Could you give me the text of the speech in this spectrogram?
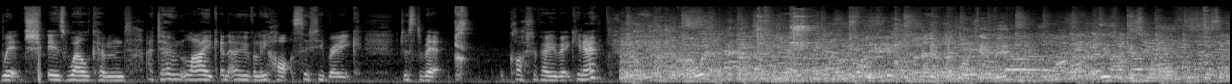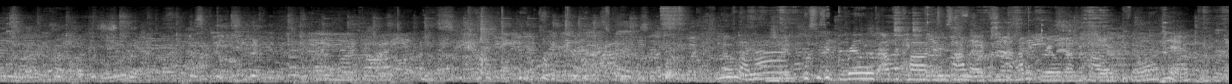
which is welcomed. I don't like an overly hot city break, just a bit claustrophobic, you know? Ooh la la. This is a grilled avocado salad. I've never had a grilled avocado before, you?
